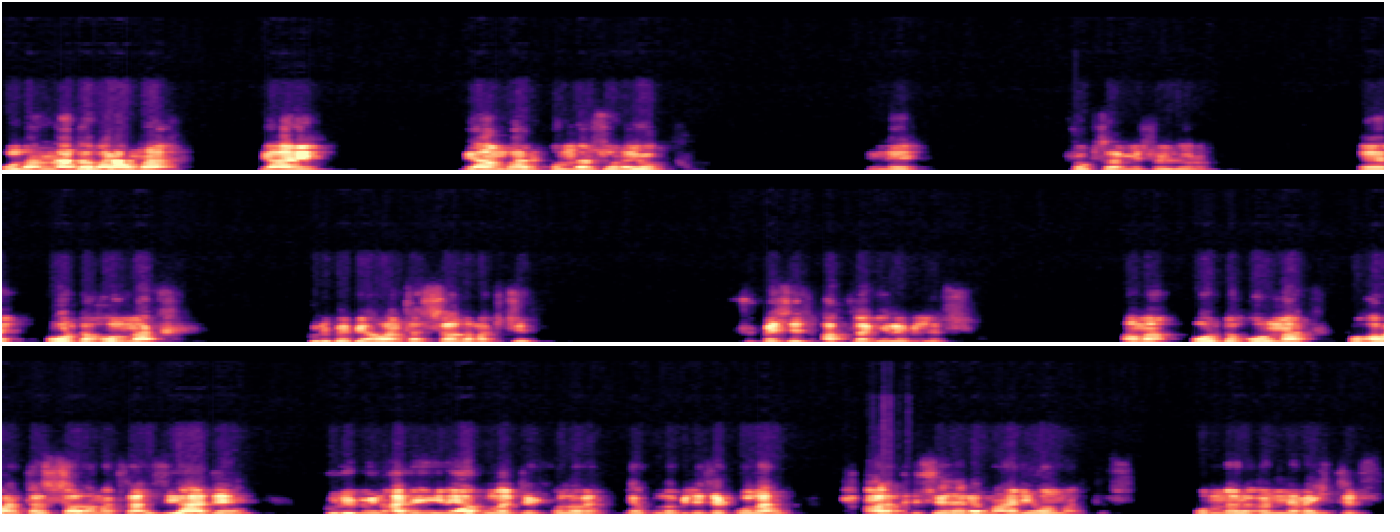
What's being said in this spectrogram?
Olanlar da var ama yani bir an var ondan sonra yok. Şimdi çok samimi söylüyorum. Ee, orada olmak kulübe bir avantaj sağlamak için şüphesiz akla gelebilir. Ama orada olmak o avantaj sağlamaktan ziyade kulübün aleyhine yapılacak olan, yapılabilecek olan hadiselere mani olmaktır. Onları önlemektir.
